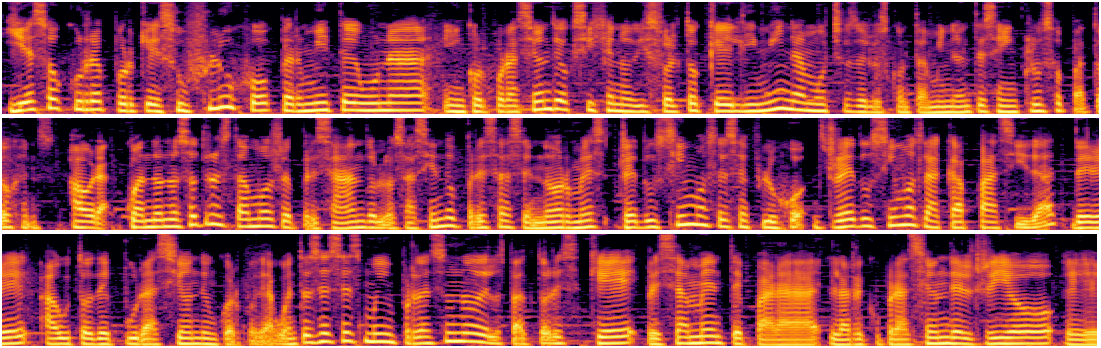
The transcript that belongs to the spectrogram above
y eso ocurre porque su flujo permite una incorporación de oxígeno disuelto que elimina muchos de los contaminantes e incluso patógenos. Ahora, cuando nosotros estamos represándolos, haciendo presas enormes, reducimos ese flujo, reducimos la capacidad de autodepuración de un cuerpo de agua. Entonces es muy importante, es uno de los factores que precisamente para la recuperación del río eh,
